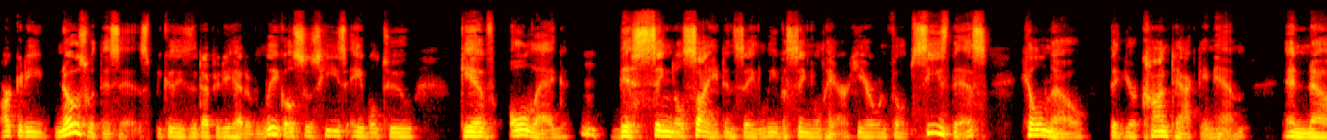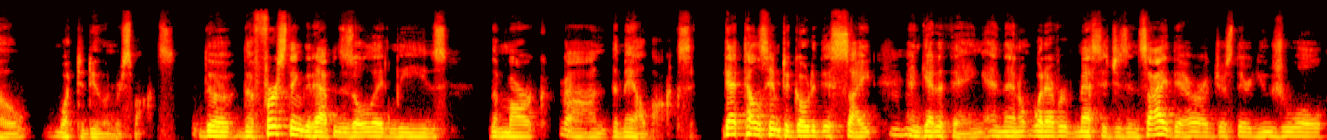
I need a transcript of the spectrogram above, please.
Arkady knows what this is because he's the deputy head of legal, so he's able to give Oleg Hmm. this signal site and say, leave a signal here. Here, when Philip sees this, he'll know that you're contacting him and know what to do in response. The the first thing that happens is Oleg leaves the mark Right. on the mailbox. That tells him to go to this site Mhm. and get a thing, and then whatever messages inside there are just their usual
